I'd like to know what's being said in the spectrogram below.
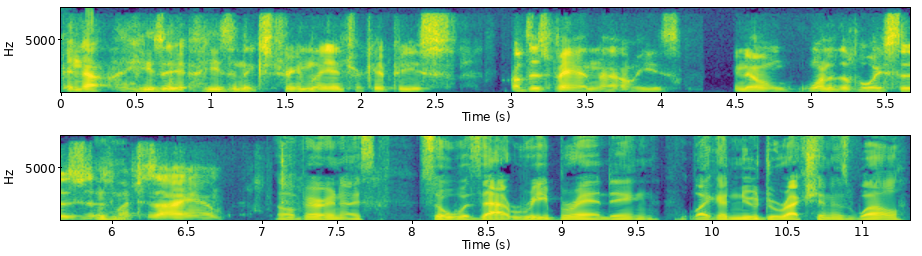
And now he's a he's an extremely intricate piece of this band now. He's you know one of the voices as Mhm. much as I am. oh, very nice. So was that rebranding like a new direction as well?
